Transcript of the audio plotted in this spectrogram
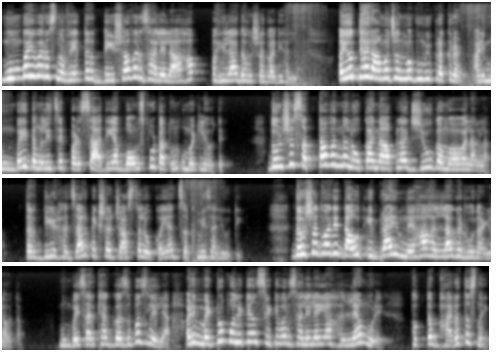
मुंबईवरच नव्हे तर देशावर झालेला हा पहिला दहशतवादी हल्ला. अयोध्या रामजन्मभूमी प्रकरण आणि मुंबई दंगलीचे पडसाद या बॉम्बस्फोटातून उमटले होते. दोनशे सत्तावन्न लोकांना आपला जीव गमवावा लागला तर दीड हजारपेक्षा जास्त लोक यात जखमी झाली होती. दहशतवादी दाऊद इब्राहिमने हा हल्ला घडवून आणला होता. मुंबईसारख्या गजबजलेल्या आणि मेट्रोपॉलिटन सिटीवर झालेल्या या हल्ल्यामुळे फक्त भारतच नाही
